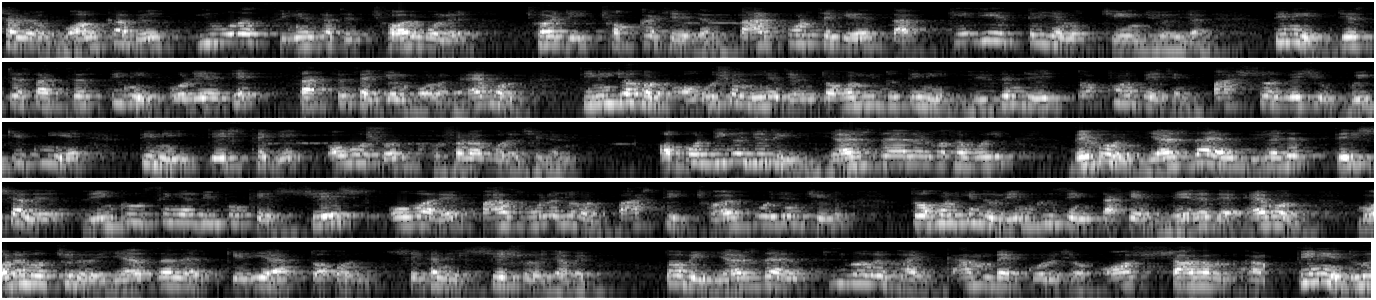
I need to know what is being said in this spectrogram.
সালে ওয়ার্ল্ড কাপে ইউবরাজ সিং এর কাছে ছয় বলে ছয়টি ছক্কা খেয়ে যান। তারপর থেকে তার কেরিয়ারটাই যেন চেঞ্জ হয়ে যায়। তিনি টেস্টে সাকসেস তিনি ওডিআইতে সাকসেস একজন বলার এবং তিনি যখন অবসর নিয়েছেন, তখন কিন্তু তিনি লিজেন্ডারি তকমা পেয়েছেন। পাঁচশোর বেশি উইকেট নিয়ে তিনি টেস্ট থেকে অবসর ঘোষণা করেছিলেন। অপরদিকে যদি ইয়াশ দয়ালের কথা বলি, দেখুন, ইয়াশ দয়াল দুই সালে রিঙ্কু সিং এর বিপক্ষে শেষ ওভারে পাঁচ বলে যখন পাঁচটি ছয় প্রয়োজন ছিল তখন কিন্তু রিঙ্কু সিং তাকে মেরে দেয় এবং মনে হচ্ছিল ইয়াশ দয়ালের কেরিয়ার তখন সেখানে শেষ হয়ে যাবে। তবে ইয়াশ দয়াল কীভাবে ভাই কাম ব্যাক করেছে? অসাধারণ কাম তিনি দু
